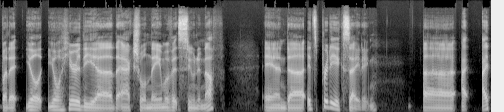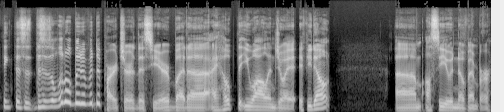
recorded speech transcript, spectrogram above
but it, you'll you'll hear the uh, the actual name of it soon enough, and uh, it's pretty exciting. Uh, I I think this is this is a little bit of a departure this year, but uh, I hope that you all enjoy it. If you don't, um, I'll see you in November.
